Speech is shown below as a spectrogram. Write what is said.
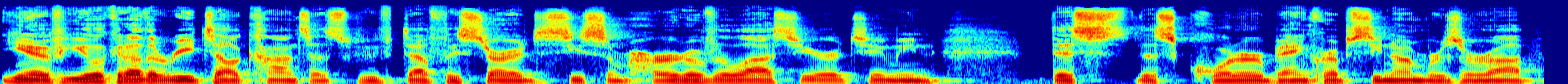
you know, if you look at other retail concepts, we've definitely started to see some hurt over the last year or two. I mean, this this quarter bankruptcy numbers are up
